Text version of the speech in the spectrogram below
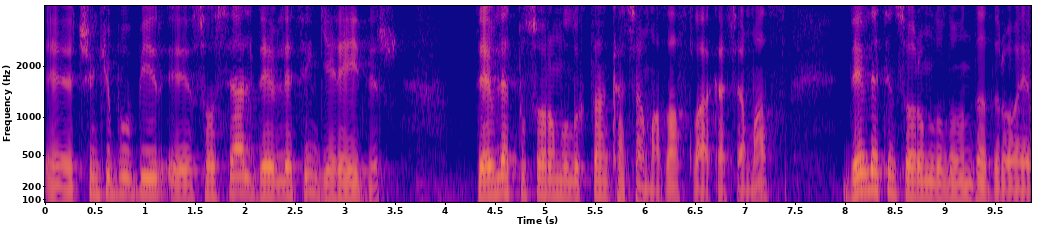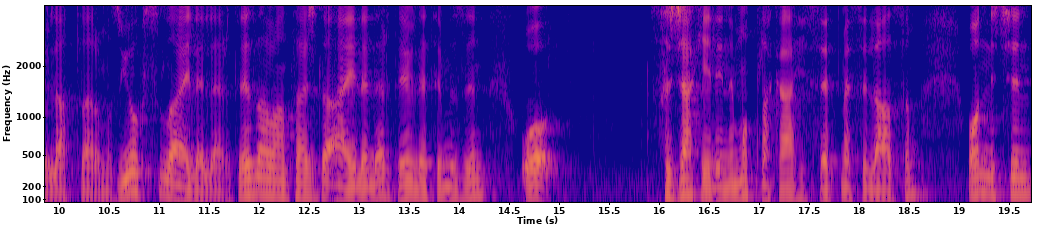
E, çünkü bu bir e, sosyal devletin gereğidir. Devlet bu sorumluluktan kaçamaz, asla kaçamaz. Devletin sorumluluğundadır o evlatlarımız. Yoksul aileler, dezavantajlı aileler devletimizin o sıcak elini mutlaka hissetmesi lazım. Onun için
